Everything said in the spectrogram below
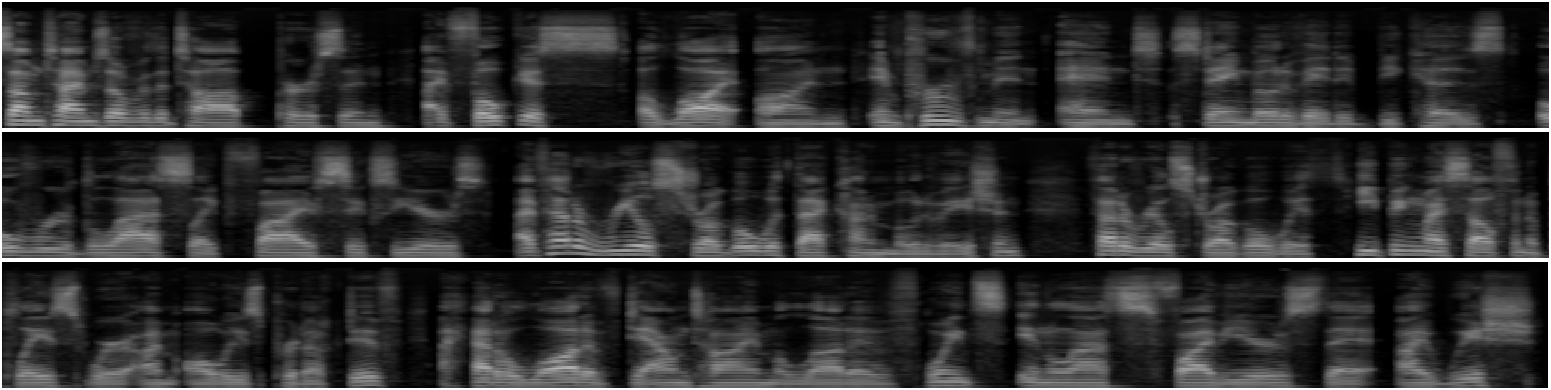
sometimes over the top person. I focus a lot on improvement and staying motivated because over the last like five, six years, I've had a real struggle with that kind of motivation. I've had a real struggle with keeping myself in a place where I'm always productive. I had a lot of downtime, a lot of points in the last five years that I wish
